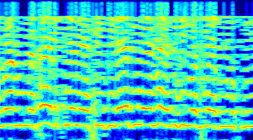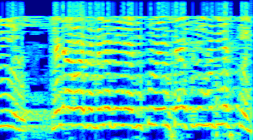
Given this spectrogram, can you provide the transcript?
اللهم بارك لنا في بلادنا هذه وبلاد المسلمين. من أراد بلدنا بسوء فأشغله بنفسه.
